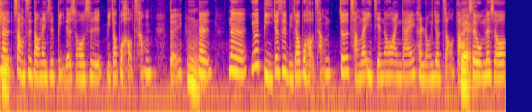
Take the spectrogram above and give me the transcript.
那上次到那支笔的时候是比较不好藏，对，嗯，那。那因为笔就是比较不好藏，就是藏在一间的话，应该很容易就找到对。所以我们那时候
